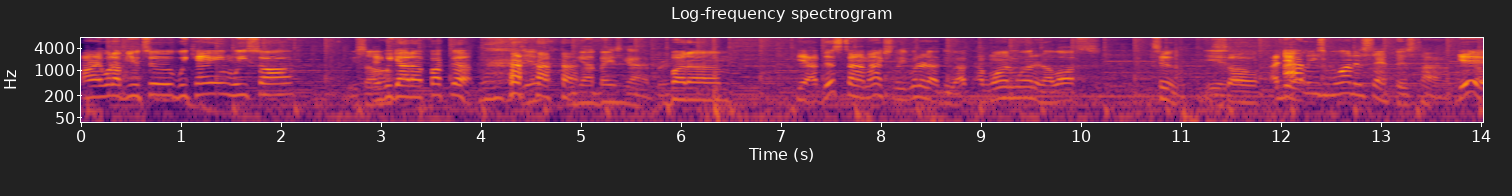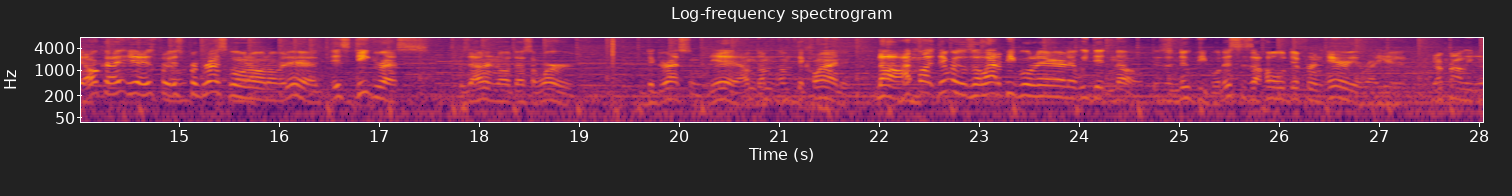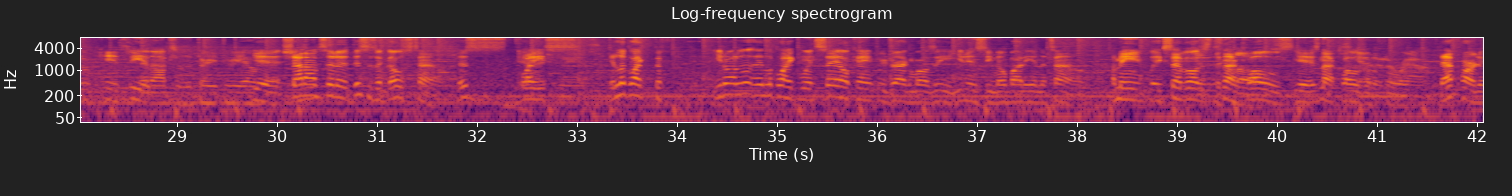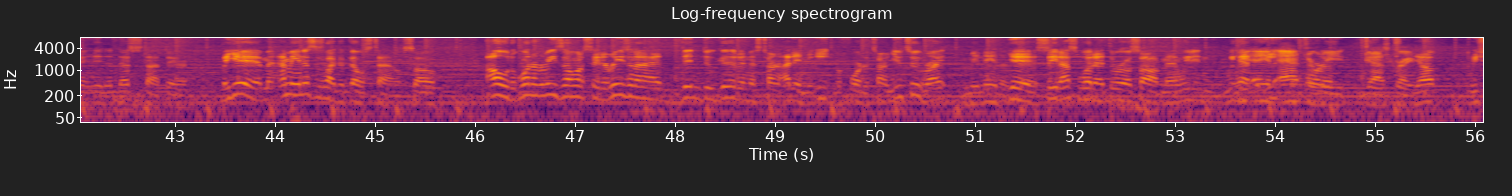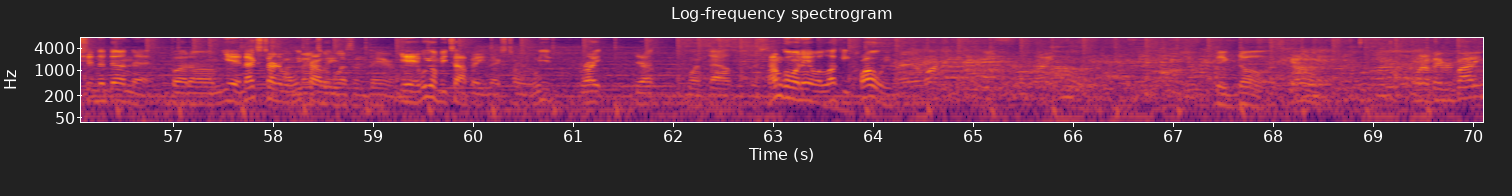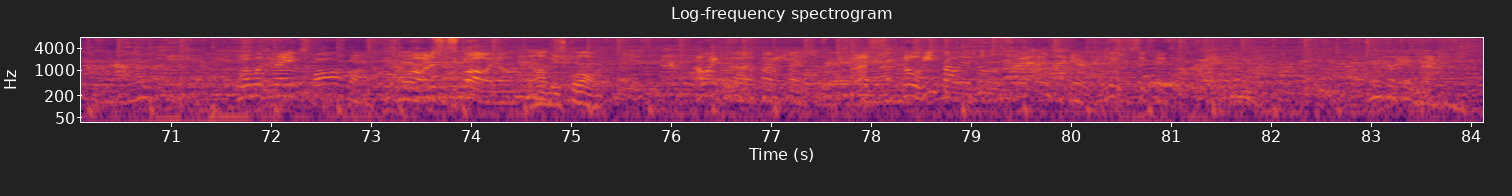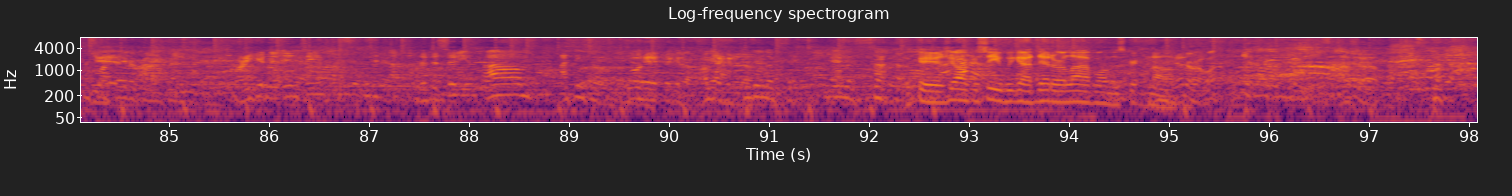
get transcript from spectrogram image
All right, what up, YouTube? We came, we saw, We saw. and we got uh, fucked up. Yep, we got base guy, bro. But um, yeah, this time actually, what did I do? I, I won one and I lost two. Yeah. So I did. I at least one is set this time. Yeah. Okay. Yeah. It's pro- it's progress going on over there. It's degress. Cause I don't know if that's a word. Digressing. Yeah. I'm, I'm, I'm declining. No, I thought there was a lot of people there that we didn't know. This is new people. This is a whole different area right here. Y'all probably don't, can't see Get it. out to the 33 Yeah. Shout out to the. This is a ghost town. This place. it It looked like the. You know, it looked- like when Cell came through Dragon Ball Z, you didn't see nobody in the town. I mean, except well, it's, it's not clothes. closed. Yeah, it's not closed on the floor. around. That part, it, it- that's not there. But yeah, man, I mean, this is like a ghost town. So, oh, the, one of the reasons I want to say the reason I had, didn't do good in this turn, I didn't eat before the turn. You too, right? Me neither. Yeah. See, that's what that threw us off, man. We didn't. We We had to ate eat after before we got straight. Yup. We shouldn't have done that. But um, yeah, next tournament we probably. wasn't there. Yeah, we're gonna be top eight next tournament. We right? Yeah. 1000%. I'm going in with Lucky Chloe, man. Watch. Big dog. Let's go. What up, everybody? What was the name? Squall? Oh, this is Squall, yo. The homie squall. I like uh, Final Fantasy. Man. That's cool. He's probably the coolest Final Fantasy character. Let me get the six hits off. That's my favorite Final Fantasy. Are you getting an NT? The Decidian? Um, I think so. Go ahead, and pick it up. I'm Yeah, picking it because up. it looks sick. It looks sick. Okay, as y'all can see, we got Dead or Alive on the screen. No. Dead or what? Oh, shut up.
